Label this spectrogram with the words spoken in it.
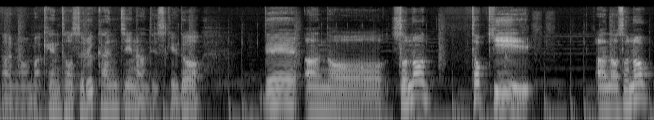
あの、まあ、検討する感じなんですけどであのその時あのその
